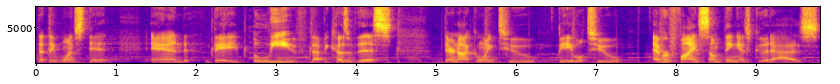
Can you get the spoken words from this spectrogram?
that they once did. And they believe that because of this, they're not going to be able to ever find something as good as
